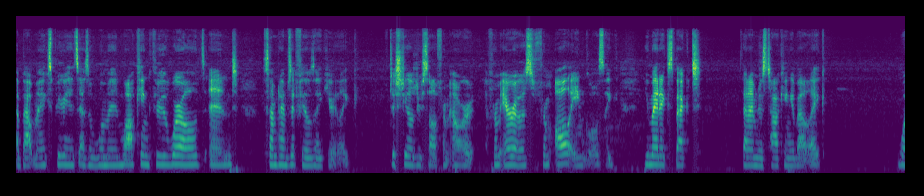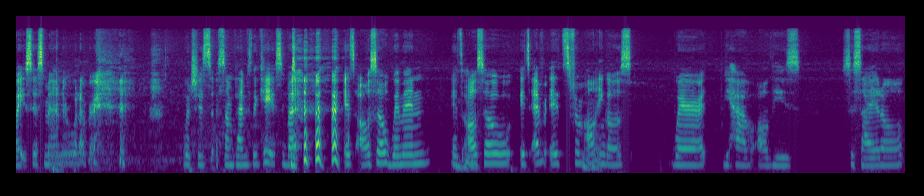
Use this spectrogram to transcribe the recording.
about my experience as a woman walking through the world. And sometimes it feels like you're like to shield yourself from our from arrows from all angles. Like you might expect that I'm just talking about like white cis men or whatever. which is sometimes the case, but it's also women it's mm-hmm. also it's ever it's from mm-hmm. all angles where we have all these societal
